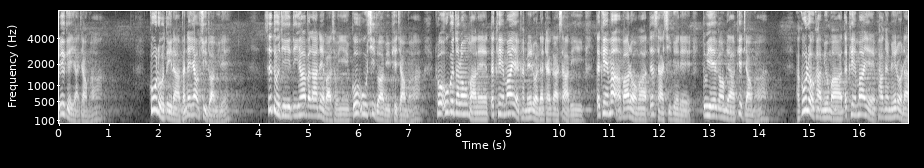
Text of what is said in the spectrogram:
တွေ့ခဲ့ရကြောင်းပါခုလိုတေးလာဘယ်နှယောက်ရှိသွားပြီလဲ စစ်သူကြီးတီဟာဗလာနဲ့ပါဆိုရင်ကိုဦးရှိသွားပြီဖြစ်ကြောင်းပါထိုဥက္ကတလုံးမှာလည်းတခင်မရဲ့ခမဲတော်လက်ထက်ကစပြီးတခင်မအပားတော်မှာတက်ဆာရှိခဲ့တဲ့သူရဲကောင်းများဖြစ်ကြောင်းပါအခုလိုအခါမျိုးမှာတခင်မရဲ့ဖာခမဲတော်တာ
